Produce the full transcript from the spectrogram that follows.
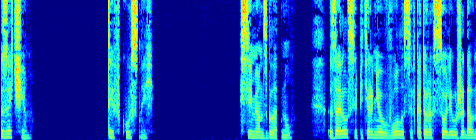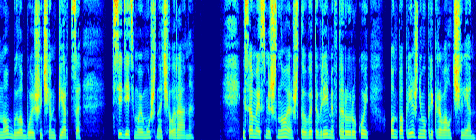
«Зачем?» «Ты вкусный». Семён сглотнул. Зарылся пятернёй в волосы, в которых соли уже давно было больше, чем перца. Сидеть мой муж начал рано. И самое смешное, что в это время второй рукой он по-прежнему прикрывал член.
